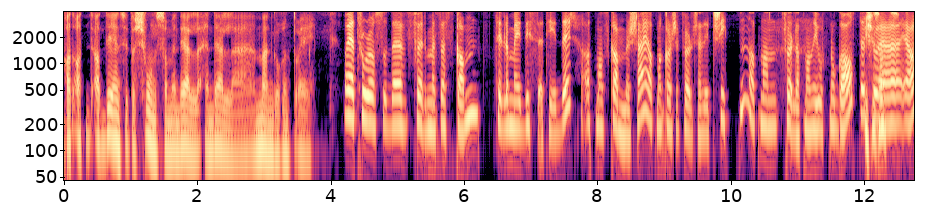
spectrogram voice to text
At, at, at det er en situasjon som en del, en del eh, menn går rundt og er i. Og jeg tror også det fører med seg skam, til og med i disse tider. At man skammer seg, at man kanskje føler seg litt skitten, at man føler at man har gjort noe galt. Det Ikke sant? Jeg, ja.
